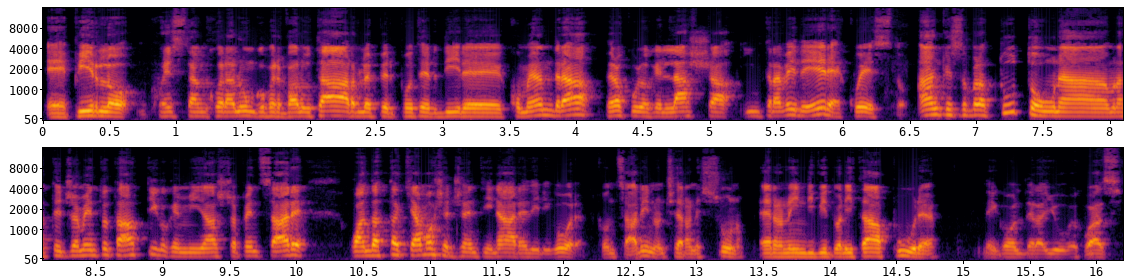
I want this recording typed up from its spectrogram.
eh, Pirlo, questo è ancora lungo per valutarlo e per poter dire come andrà, però quello che lascia intravedere è questo. Anche e soprattutto una- un atteggiamento tattico che mi lascia pensare quando attacchiamo c'è gente in area di rigore. Con Sarri non c'era nessuno, erano individualità pure nei gol della Juve quasi.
